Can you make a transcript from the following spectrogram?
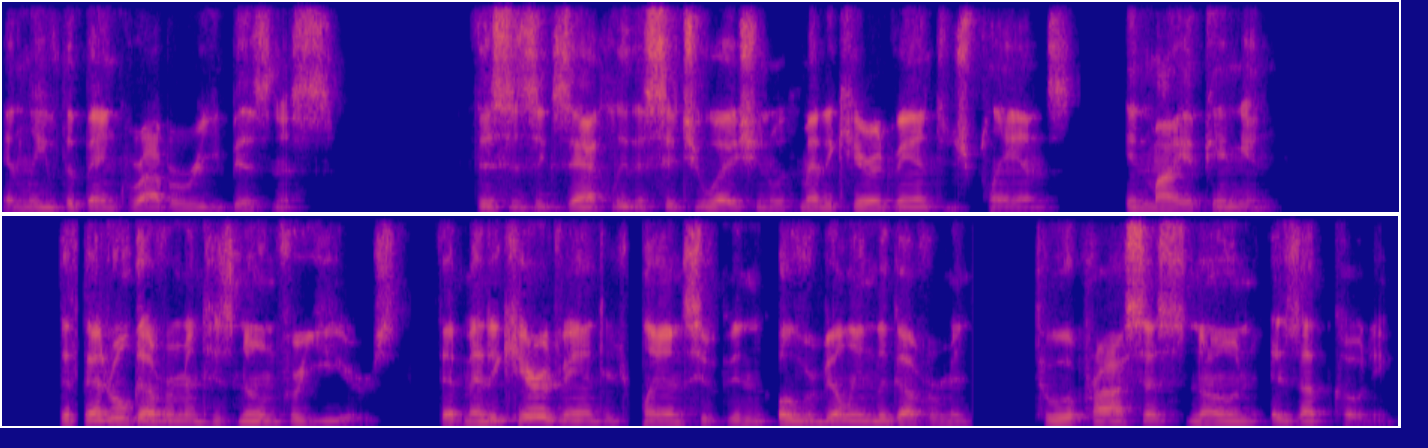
and leave the bank robbery business. This is exactly the situation with Medicare Advantage plans, in my opinion. The federal government has known for years that Medicare Advantage plans have been overbilling the government through a process known as upcoding.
